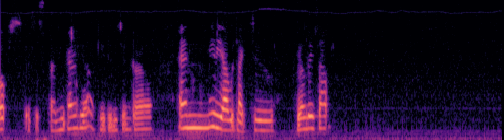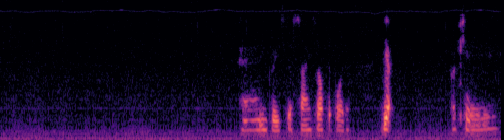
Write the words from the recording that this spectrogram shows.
Oops, there's a spelling error here. Okay, diligent girl. And maybe I would like to fill this up. And increase the size of the border. Yep. Okay.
